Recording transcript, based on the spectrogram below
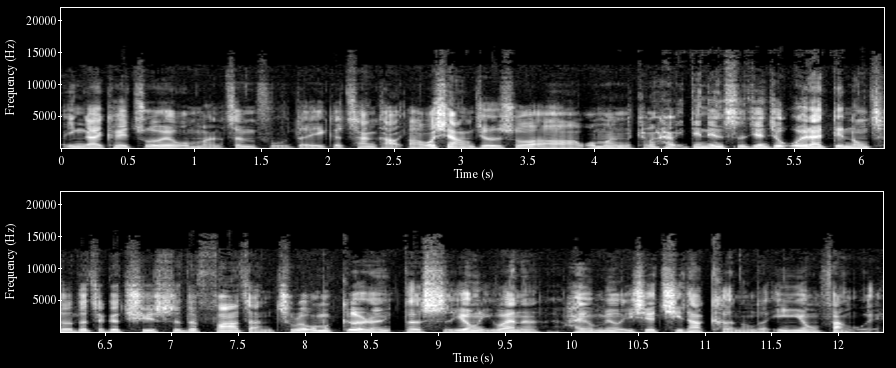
应该可以作为我们政府的一个参考啊。我想就是说啊，我们可能还有一点点时间，就未来电动车的这个趋势的发展，除了我们个人的使用以外呢，还有没有一些其他可能的应用范围？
